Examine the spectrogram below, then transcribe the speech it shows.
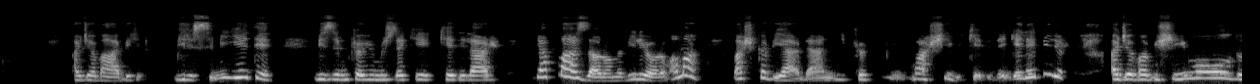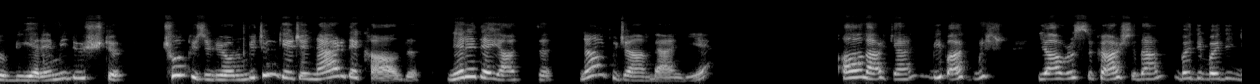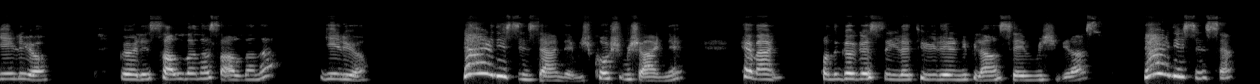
Acaba bir, birisi mi yedi? Bizim köyümüzdeki kediler yapmazlar onu biliyorum ama başka bir yerden kök, vahşi bir kedi de gelebilir. Acaba bir şey mi oldu? Bir yere mi düştü? Çok üzülüyorum. Bütün gece nerede kaldı? Nerede yattı? Ne yapacağım ben diye. Ağlarken bir bakmış yavrusu karşıdan badi badi geliyor. Böyle sallana sallana geliyor. Neredesin sen demiş. Koşmuş anne. Hemen onu gagasıyla tüylerini falan sevmiş biraz. Neredesin sen?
